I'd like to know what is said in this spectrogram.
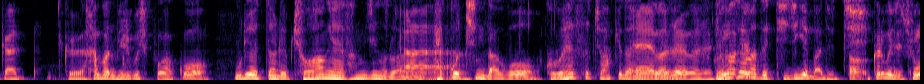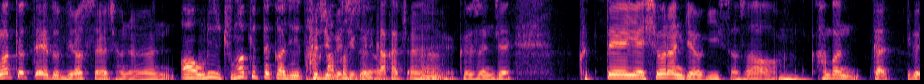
그러니까 그 한번 밀고 싶어 갖고. 우리 어떤 저항의 상징으로 아. 배 꽂힌다고 그거 했었죠 학교 다닐 때. 네 맞아요 맞아요. 그 중학생한테 뒤지게 맞았지. 어, 그리고 이제 중학교 때도 밀었어요 저는. 아 우리도 중학교 때까지 다 그치, 깎았어요. 그치, 그치, 깎았죠. 네. 네. 그래서 이제 그때의 시원한 기억이 있어서 음. 한번 그러니까 이거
